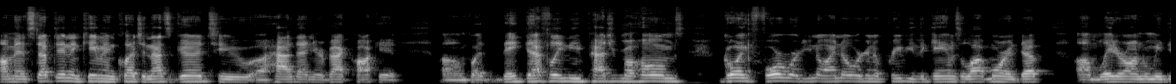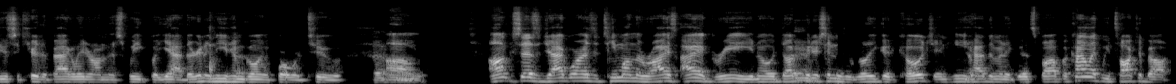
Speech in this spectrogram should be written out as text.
Um, and stepped in and came in clutch, and that's good to uh, have that in your back pocket. Um, but they definitely need Patrick Mahomes going forward. You know, I know we're going to preview the games a lot more in depth um, later on when we do secure the bag later on this week. But yeah, they're going to need him going forward too. Um, Unk says Jaguar is a team on the rise. I agree. You know, Doug yeah. Pederson is a really good coach, and he had them in a good spot. But kind of like we talked about,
